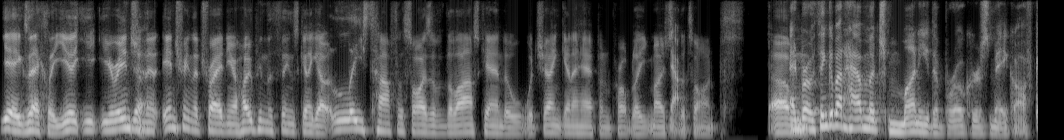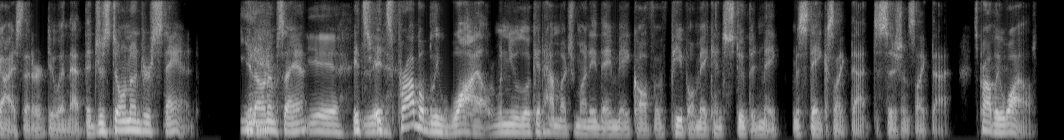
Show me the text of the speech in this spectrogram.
yeah, exactly. You, you you're entering Yeah. entering the trade and you're hoping the thing's going to go at least half the size of the last candle, which ain't going to happen probably most Yeah. of the time. Um, and bro, think about how much money the brokers make off guys that are doing that. They just don't understand. You know what I'm saying? Yeah, It's yeah. it's probably wild when you look at how much money they make off of people making stupid make mistakes like that, decisions like that. It's probably wild.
